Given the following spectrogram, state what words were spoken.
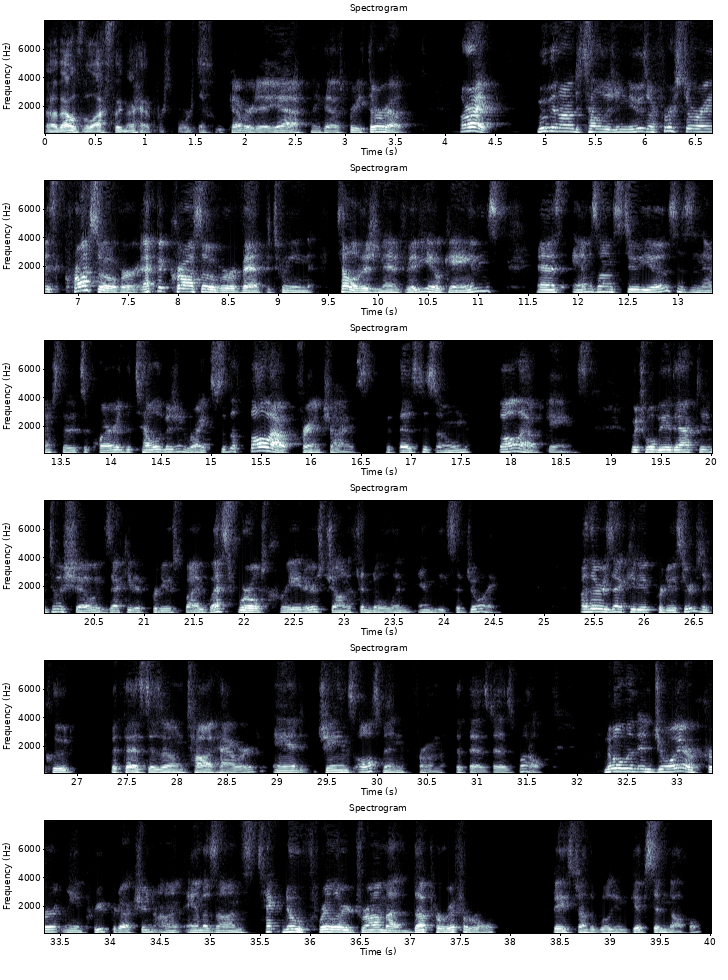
Uh, that was the last thing I had for sports. we covered it. Yeah, I think that was pretty thorough. All right. Moving on to television news. Our first story is crossover, epic crossover event between television and video games as Amazon Studios has announced that it's acquired the television rights to the Fallout franchise, Bethesda's own Fallout games, which will be adapted into a show executive produced by Westworld creators Jonathan Nolan and Lisa Joy. Other executive producers include Bethesda's own Todd Howard and James Altman from Bethesda as well. Nolan and Joy are currently in pre production on Amazon's techno thriller drama The Peripheral, based on the William Gibson novel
